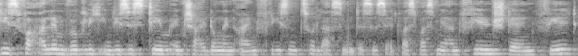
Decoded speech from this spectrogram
dies vor allem wirklich in die Systementscheidungen einfließen zu lassen. Das ist etwas, was mir an vielen Stellen fehlt.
